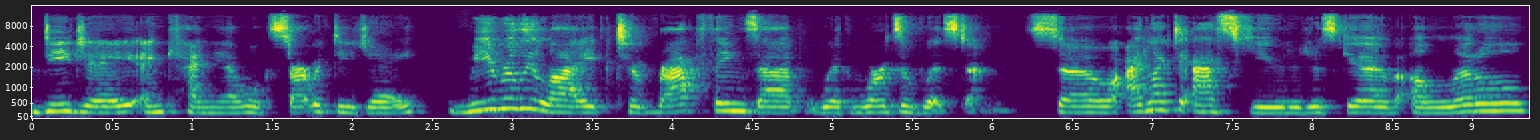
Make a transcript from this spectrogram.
DJ and Kenya, we'll start with DJ. We really like to wrap things up with words of wisdom. So, I'd like to ask you to just give a little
